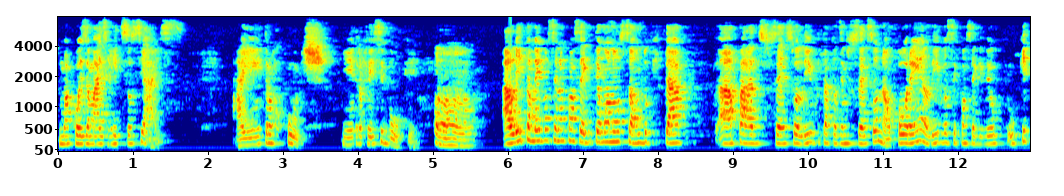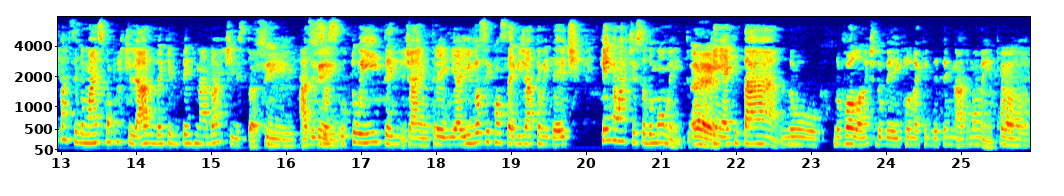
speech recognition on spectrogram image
uma coisa mais redes sociais. Aí entra Orkut e entra Facebook. Uhum. Ali também você não consegue ter uma noção do que está a parada de sucesso ali, o que está fazendo sucesso ou não. Porém, ali você consegue ver o, o que está sendo mais compartilhado daquele determinado artista. Sim. Às vezes sim. o Twitter já entra e aí você consegue já ter uma ideia de quem é o artista do momento. É. Quem é que está no, no volante do veículo naquele determinado momento. Uhum.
